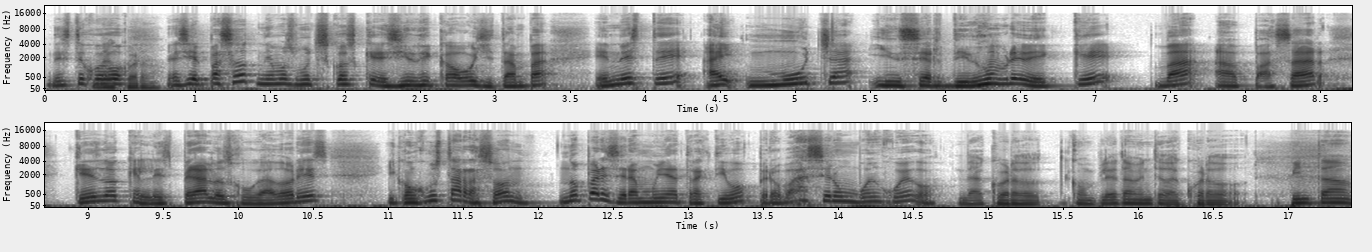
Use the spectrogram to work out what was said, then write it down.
De este juego, acuerdo. es decir, el pasado teníamos muchas cosas que decir de Cowboys y Tampa. En este hay mucha incertidumbre de qué va a pasar, qué es lo que le espera a los jugadores. Y con justa razón, no parecerá muy atractivo, pero va a ser un buen juego. De acuerdo, completamente de acuerdo. Pinta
